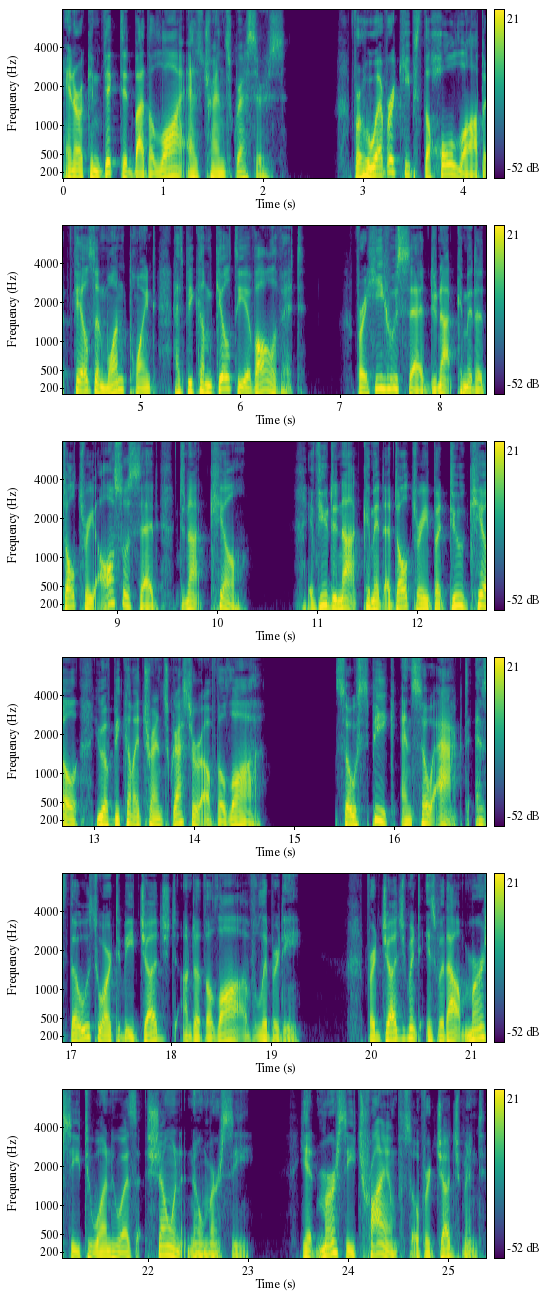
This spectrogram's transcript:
and are convicted by the law as transgressors. For whoever keeps the whole law but fails in one point has become guilty of all of it. For he who said, Do not commit adultery, also said, Do not kill. If you do not commit adultery but do kill, you have become a transgressor of the law. So speak and so act as those who are to be judged under the law of liberty. For judgment is without mercy to one who has shown no mercy. Yet mercy triumphs over judgment.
